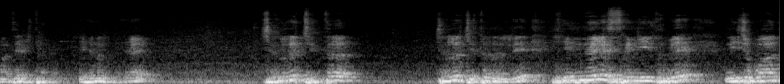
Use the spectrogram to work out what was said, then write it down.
ಮಾತು ಏನಂದ್ರೆ ಚಲನಚಿತ್ರ ಚಲನಚಿತ್ರದಲ್ಲಿ ಹಿನ್ನೆಲೆ ಸಂಗೀತವೇ ನಿಜವಾದ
